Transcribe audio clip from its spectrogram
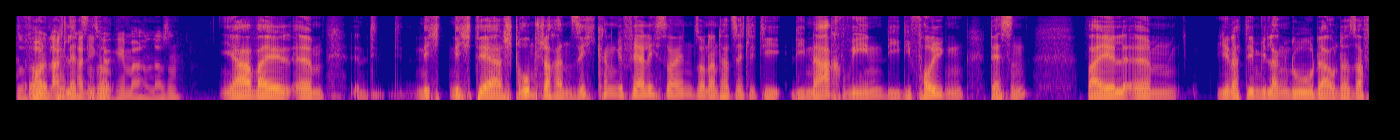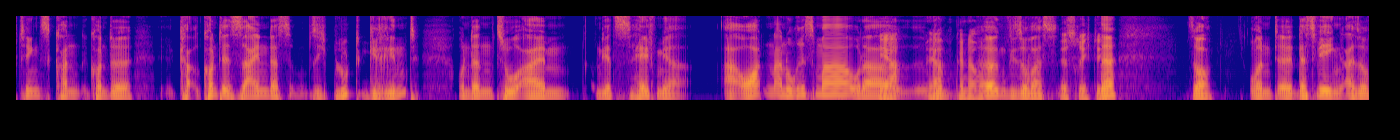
Sofort äh, letztens so- Langzeit-EKG machen lassen. ja, weil ähm, die, nicht, nicht der Stromschlag an sich kann gefährlich sein, sondern tatsächlich die, die Nachwehen, die, die Folgen dessen, weil ähm, je nachdem, wie lange du da unter Saft hingst, kann, konnte, ka, konnte es sein, dass sich Blut gerinnt und dann zu einem, und jetzt helfen mir, Aortenaneurysma oder Ja, ja, genau. irgendwie sowas. Ist richtig. Ne? So, und äh, deswegen, also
